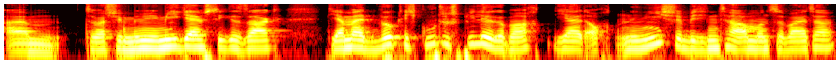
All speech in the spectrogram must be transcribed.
Ähm, zum Beispiel Mimimi Games, wie gesagt, die haben halt wirklich gute Spiele gemacht, die halt auch eine Nische bedient haben und so weiter.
